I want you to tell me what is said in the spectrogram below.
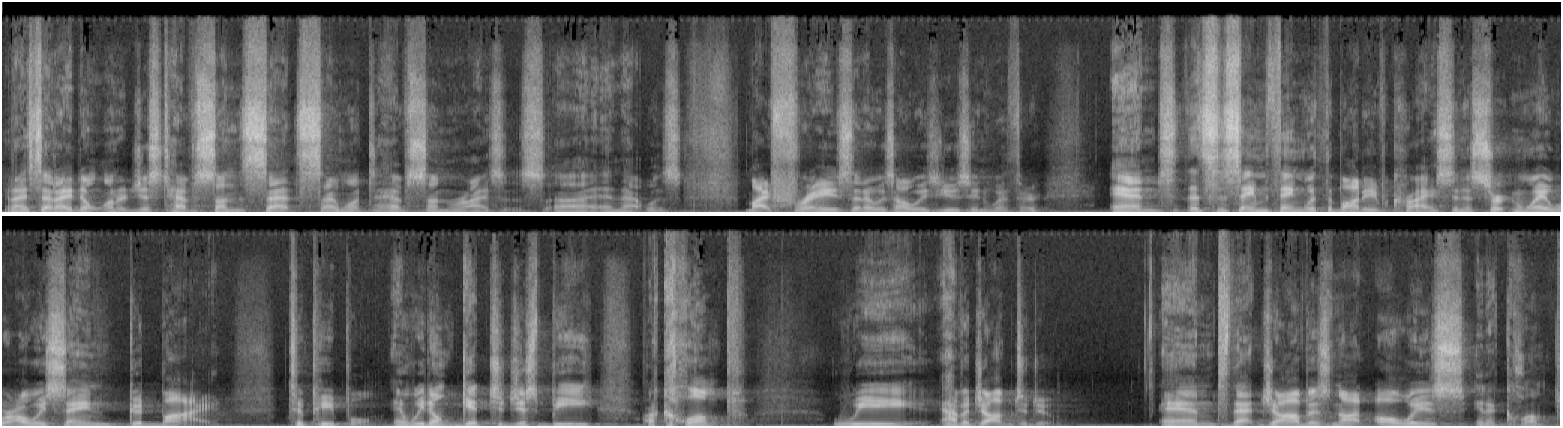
And I said, I don't want to just have sunsets, I want to have sunrises. Uh, and that was my phrase that I was always using with her. And that's the same thing with the body of Christ. In a certain way, we're always saying goodbye to people. And we don't get to just be a clump, we have a job to do. And that job is not always in a clump.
